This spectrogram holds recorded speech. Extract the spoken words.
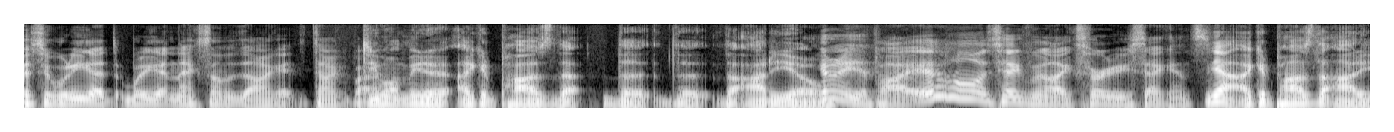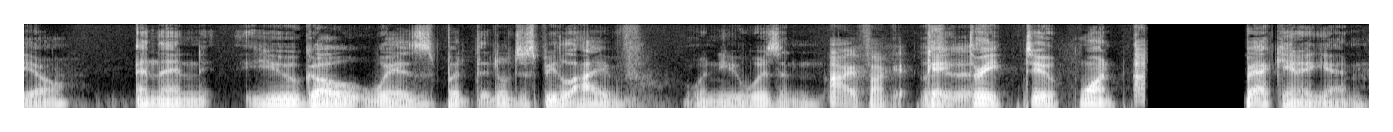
Jesse, what do you got? What do you got next on the docket to talk about? Do you want me to? I could pause the the the the audio. You don't need to pause. It'll only take me like thirty seconds. Yeah, I could pause the audio, and then you go whiz, but it'll just be live when you whizzing. All right, fuck it. Let's Okay, three, two, one. Back in again.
